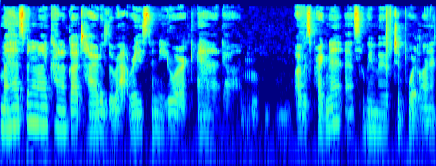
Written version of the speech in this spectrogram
my husband and I kind of got tired of the rat race in New York, and um, I was pregnant, and so we moved to Portland,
